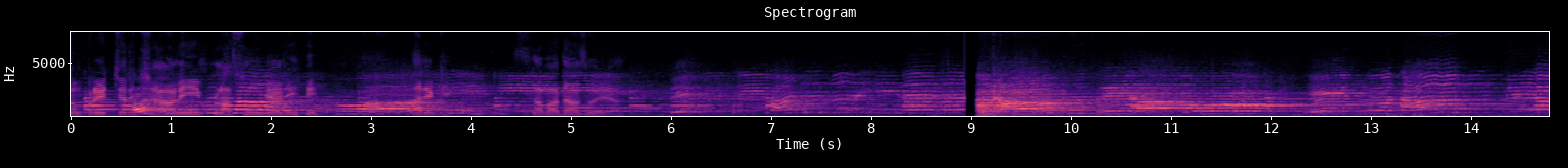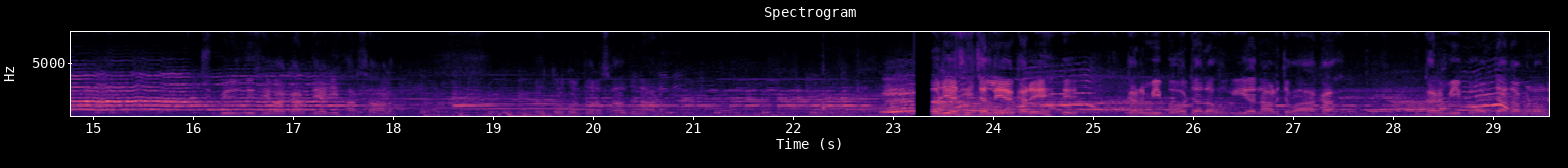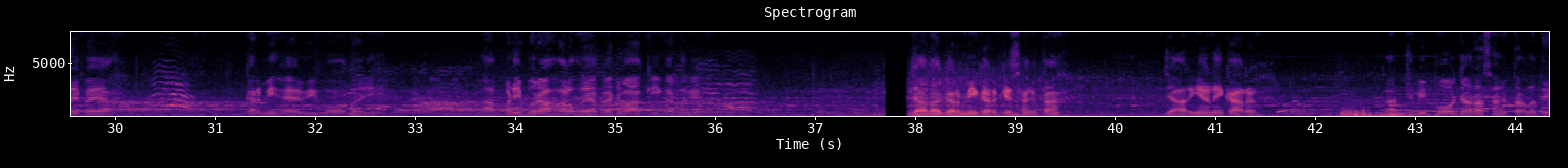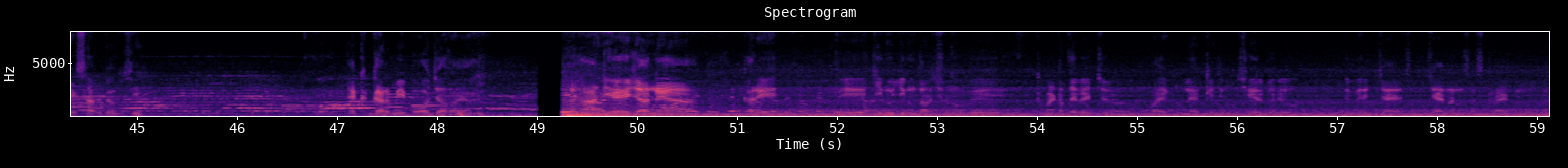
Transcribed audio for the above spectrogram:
ਟੈਂਪਰੇਚਰ 40 ਪਲੱਸ ਹੋ ਗਿਆ ਜੀ। ਅਜੇ ਸਵਾ 10 ਹੋਇਆ ਸ਼ਬੀਲ ਦੀ ਸੇਵਾ ਕਰਦੇ ਆ ਜੀ ਹਰ ਸਾਲ। ਬਿਲਕੁਲ ਗੁਰਦੁਆਰਾ ਸਾਹਿਬ ਦੇ ਨਾਲ। ਜੀ, ਅਸੀਂ ਚੱਲੇ ਆ ਘਰੇ। ਗਰਮੀ ਬਹੁਤ ਜ਼ਿਆਦਾ ਹੋ ਗਈ ਆ, ਨਾਲ ਜਵਾਕ ਆ। ਗਰਮੀ ਬਹੁਤ ਜ਼ਿਆਦਾ ਮਨਾਉਂਦੇ ਪਏ ਆ। ਗਰਮੀ ਹੈ ਵੀ ਬਹੁਤ ਆ ਜੀ। ਆਪਣੀ ਬੁਰਾ ਹਾਲ ਹੋਇਆ ਪਿਆ, ਜਵਾਕ ਕੀ ਕਰਨਗੇ? ਜ਼ਿਆਦਾ ਗਰਮੀ ਕਰਕੇ ਸੰਗਤਾਂ ਜਾ ਰਹੀਆਂ ਨੇ ਘਰ। ਇੱਥੇ ਵੀ ਬਹੁਤ ਜ਼ਿਆਦਾ ਸੰਗਤਾਂ ਦਾ ਦੇਖ ਸਕਦੇ ਹੋ ਤੁਸੀਂ। ਇੱਕ ਗਰਮੀ ਬਹੁਤ ਜ਼ਿਆਦਾ ਆ। ਹਾਂਜੀ ਅਸੀਂ ਜਾਂਦੇ ਆ ਘਰੇ। ਤੇ ਜਿਹਨੂੰ ਜਿਹਨੂੰ ਦਰਸ਼ਨ ਹੋਵੇ, ਕਮੈਂਟ ਦੇ ਵਿੱਚ ਵਾਹਿਗੁਰੂ ਲੈ ਕੇ ਜਰੂਰ ਸ਼ੇਅਰ ਕਰਿਓ। ਤੇ ਮੇਰੇ ਚੈਨਲ ਨੂੰ ਸਬਸਕ੍ਰਾਈਬ ਕਰੋ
